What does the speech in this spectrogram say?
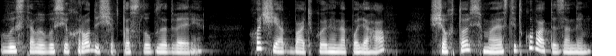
виставив усіх родичів та слуг за двері, хоч як батько й не наполягав, що хтось має слідкувати за ним,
